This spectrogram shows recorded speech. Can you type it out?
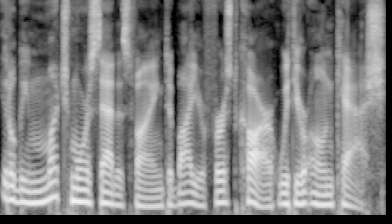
It'll be much more satisfying to buy your first car with your own cash.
